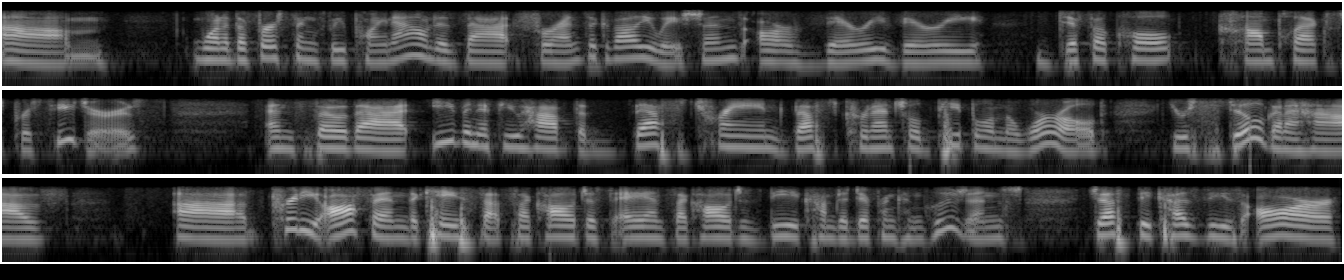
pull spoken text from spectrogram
um, one of the first things we point out is that forensic evaluations are very, very difficult, complex procedures. And so that even if you have the best trained, best credentialed people in the world, you're still going to have uh, pretty often the case that psychologist A and psychologist B come to different conclusions just because these are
